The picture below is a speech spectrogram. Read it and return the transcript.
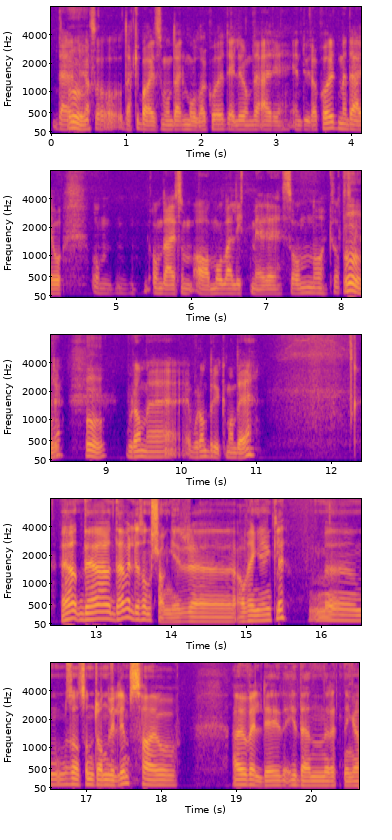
det er, Mm. altså, det er ikke bare som om det er en mollakkord eller om det er en durakkord, men det er jo om, om det er som A-moll er litt mer sånn og, ikke sant, og så. Mm. Hvordan, eh, hvordan bruker man det? Ja, det er, det er veldig sånn sjangeravhengig, egentlig. Sånn som John Williams har jo, er jo veldig i, i den retninga,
